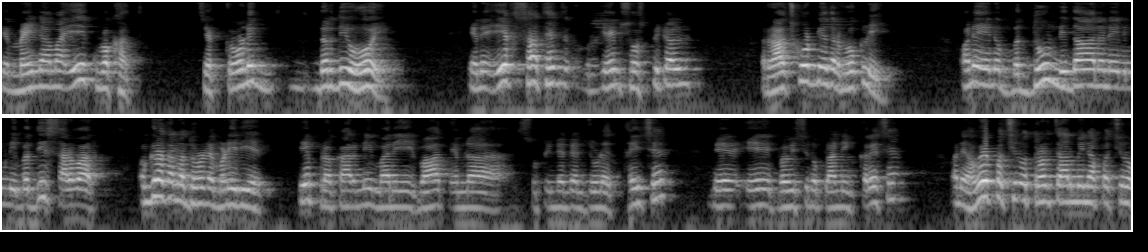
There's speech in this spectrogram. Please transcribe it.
કે મહિનામાં એક વખત જે ક્રોનિક દર્દીઓ હોય એને એક સાથે જ એમ્સ હોસ્પિટલ રાજકોટની અંદર મોકલી અને એનું બધું નિદાન અને એમની બધી સારવાર અગ્રતાના ધોરણે મળી રહે એ પ્રકારની મારી વાત એમના સુપ્રિન્ટેન્ડન્ટ જોડે થઈ છે ને એ ભવિષ્યનું પ્લાનિંગ કરે છે. અને હવે પછીનો ત્રણ ચાર મહિના પછીનો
